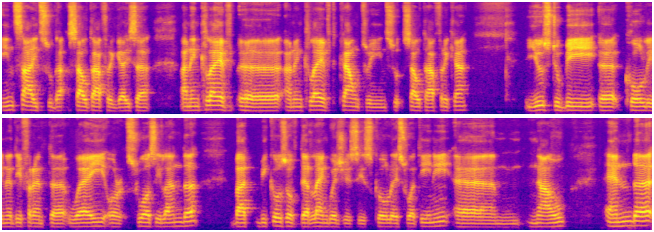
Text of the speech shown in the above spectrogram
inside South Africa. is a an enclave an enclaved country in South Africa. Used to be called in a different way or Swaziland but because of their languages is called Eswatini um, now and uh,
